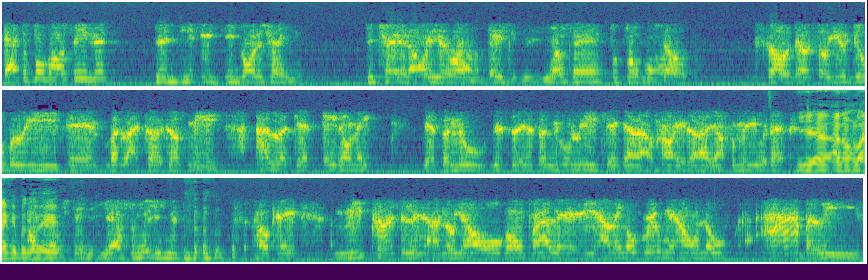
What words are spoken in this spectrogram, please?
After football season, he, he, he, he going to training. He training all year round, basically. You know what I'm saying? For football. So, so, the, so you do believe in, but like, cause, 'cause me, I look at eight on eight. This a new, this is a new league they got out called eight. Are y'all familiar with that? Yeah, I don't like it, but go I ahead. coached in it. Yeah, I'm familiar with it. Okay, me personally, I know y'all gonna probably, y'all ain't gonna agree with me. I don't know. I believe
